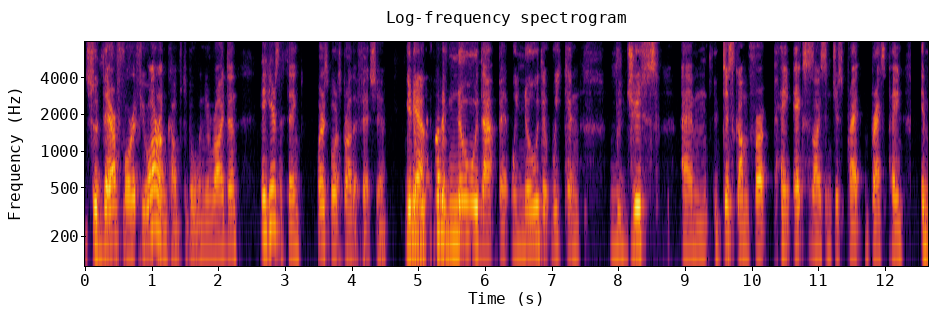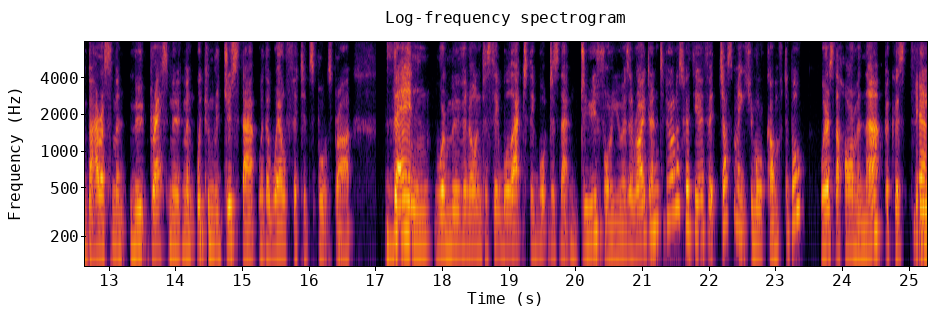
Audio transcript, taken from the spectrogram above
So therefore, if you are uncomfortable when you're riding, hey, here's the thing: wear a sports bra that fits you. You know, yeah. we kind of know that bit. We know that we can reduce um discomfort, pain, exercise induced pre- breast pain, embarrassment, mo- breast movement. We can reduce that with a well-fitted sports bra then we're moving on to say, well, actually, what does that do for you as a rider? And to be honest with you, if it just makes you more comfortable, where's the harm in that? Because yeah.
